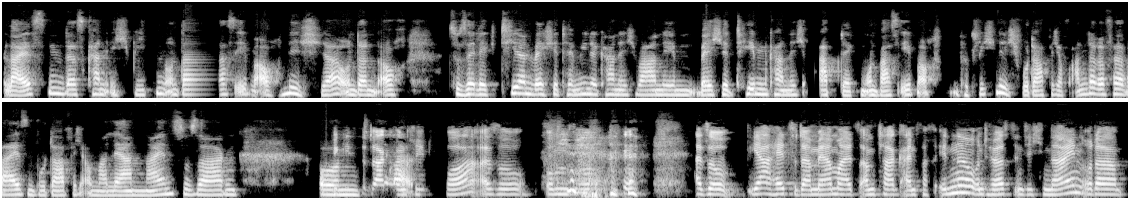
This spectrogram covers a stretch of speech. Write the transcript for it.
leisten, das kann ich bieten und das eben auch nicht, ja, und dann auch zu selektieren, welche Termine kann ich wahrnehmen, welche Themen kann ich abdecken und was eben auch wirklich nicht. Wo darf ich auf andere verweisen? Wo darf ich auch mal lernen, Nein zu sagen? Und, Wie gehst du da ja, konkret vor? Also, um so, also, ja, hältst du da mehrmals am Tag einfach inne und hörst in dich hinein oder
